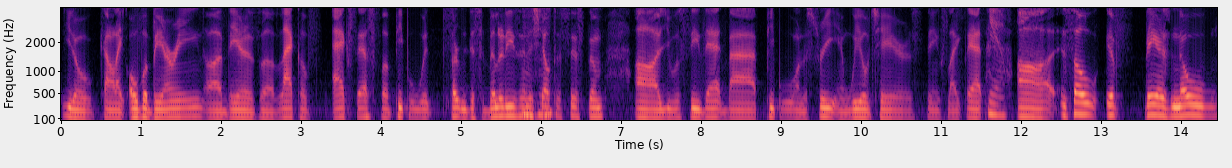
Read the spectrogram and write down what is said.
you know, kind of like overbearing. Uh, there's a lack of access for people with certain disabilities in mm-hmm. the shelter system. Uh, you will see that by people on the street in wheelchairs, things like that. Yeah. Uh, and so if there's no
